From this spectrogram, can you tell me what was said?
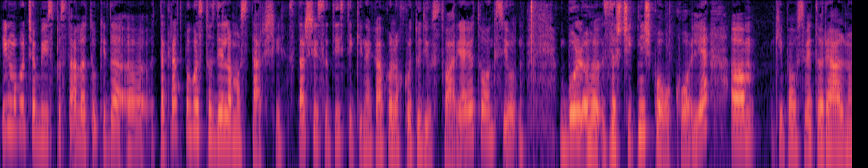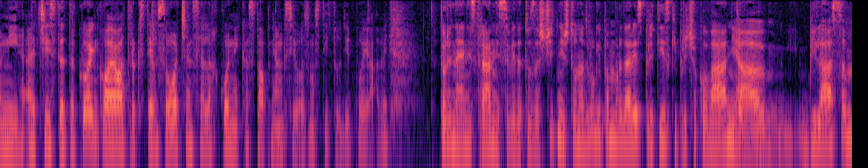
In mogoče bi izpostavila tukaj, da uh, takrat pogosto zdelamo starši. Starši so tisti, ki nekako lahko tudi ustvarjajo to anksioznost, bolj uh, zaščitniško okolje. Um, Ki pa v svetu realno ni čisto tako, in ko je otrok s tem soočen, se lahko neka stopnja anksioznosti tudi pojavi. Torej, na eni strani seveda to zaščitništvo, na drugi pa morda res pritiski, pričakovanja. Tako. Bila sem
